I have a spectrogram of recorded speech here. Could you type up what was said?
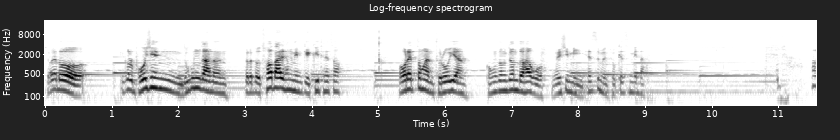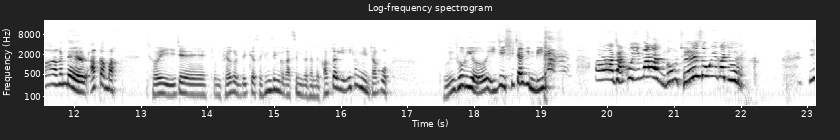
그래도 이걸 보신 누군가는 그래도 서달 형님께 귀태서 오랫동안 드로이안 공성전도 하고 열심히 했으면 좋겠습니다. 아 근데 아까 막 저희 이제 좀 벽을 느껴서 힘든 것 같습니다. 근데 갑자기 이 형님 자꾸 뭔 소리여? 이제 시작인데 아 자꾸 이만한 너무 죄송해가지고 이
